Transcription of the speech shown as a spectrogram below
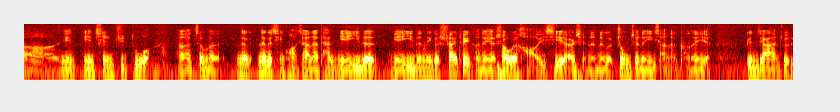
呃，年年轻人居多。呃，这么那那个情况下呢，他免疫的免疫的那个衰退可能也稍微好一些，而且呢，那个重症的影响呢，可能也更加就是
